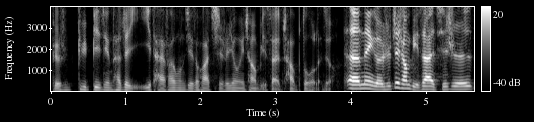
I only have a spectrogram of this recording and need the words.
比如说毕毕竟它这一台发动机的话，其实用一场比赛差不多了就。呃，那个是这场比赛，其实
